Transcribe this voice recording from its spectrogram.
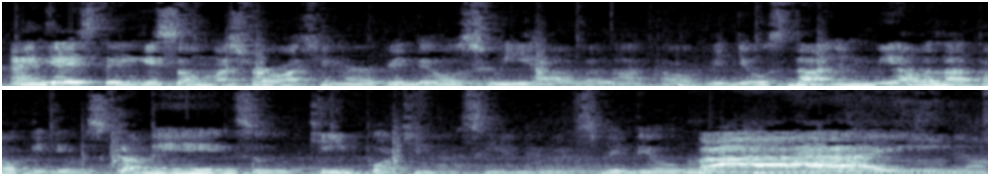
And guys, thank you so much for watching our videos. We have a lot of videos done and we have a lot of videos coming. So keep watching us in the next video. Bye!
